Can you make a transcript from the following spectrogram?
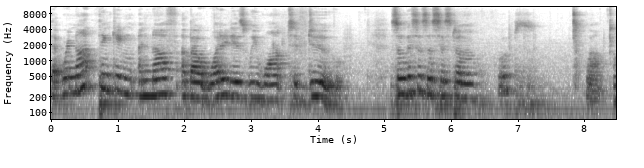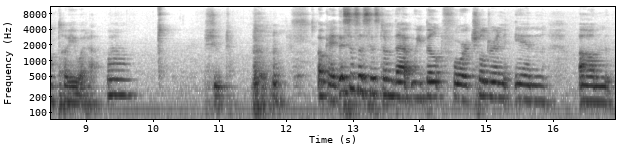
that we're not thinking enough about what it is we want to do. So this is a system, whoops, well, I'll tell you what. Well, shoot. okay, this is a system that we built for children in um,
